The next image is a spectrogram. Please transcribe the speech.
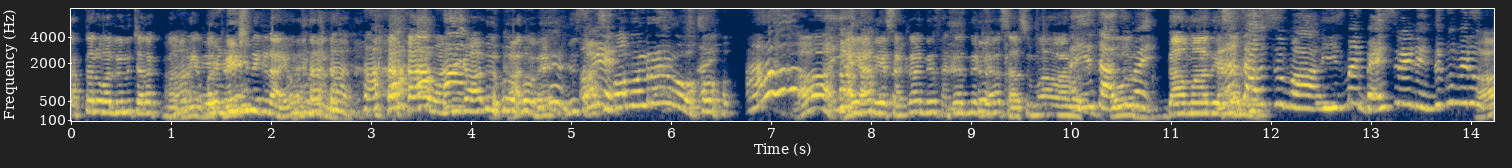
అత్తలు వాళ్ళు చాలా? ట్రెడిషన్ ఇక్కడ కాదు. కాదు బే. ये सासू माँ बोल रहे हो हाँ। नहीं यार ये संक्रांति संक्रांति में क्या सासू माँ और अरे सासू वो माँ- दामाद ये सब సాసుమా ఈజ్ మై బెస్ట్ ఫ్రెండ్ ఎందుకు మీరు ఆ.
